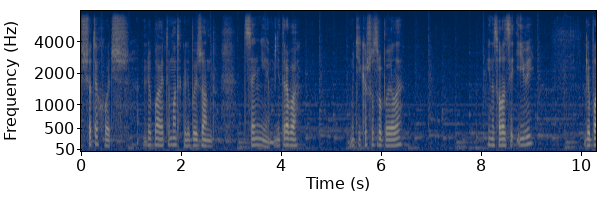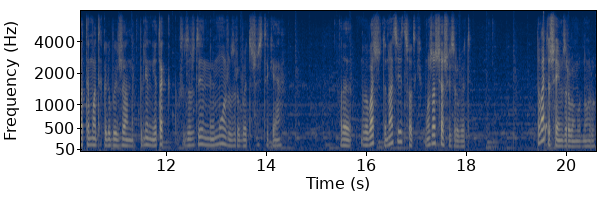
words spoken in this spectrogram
Що ти хочеш? Люба тематика, любий жанр. Це ні, мені треба. Ми тільки що зробили. І назвали це Іві. Люба тематика, любий жанр. Блін, я так завжди не можу зробити щось таке. Але ви бачите, 11%. Можна ще щось зробити. Давайте ще їм зробимо одну гру.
